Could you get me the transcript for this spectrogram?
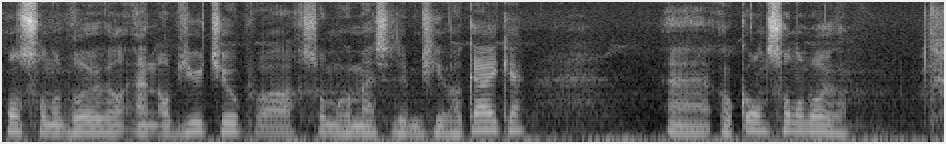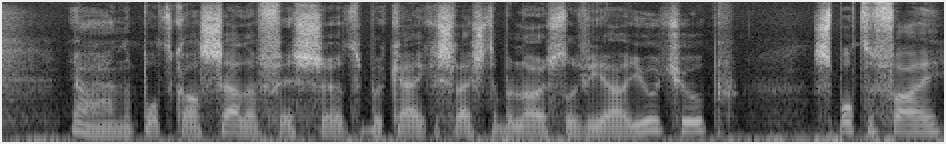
Ons Zonder Breugel en op YouTube, waar sommige mensen dit misschien wel kijken, uh, ook Ons Zonder Breugel. Ja, en de podcast zelf is eh, te bekijken slash te beluisteren via YouTube, Spotify,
